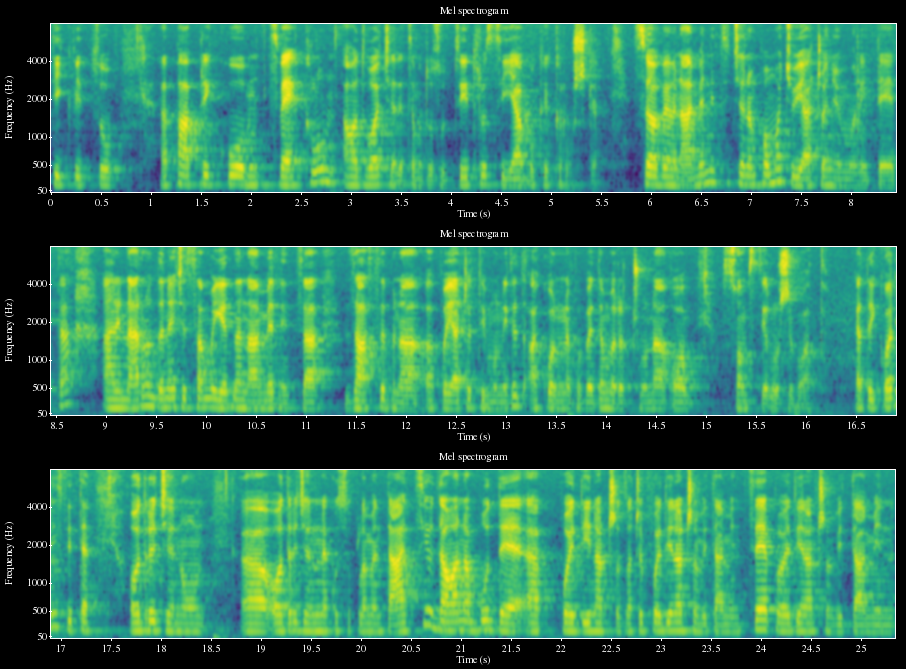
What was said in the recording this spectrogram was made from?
tikvicu, papriku, cveklu, a od voća recimo tu su citrusi, jabuke, kruške. Sve ove namirnice će nam pomoći u jačanju imuniteta, ali naravno da neće samo jedna namirnica zasebna pojačati imunitet ako ne povedemo računa o svom stilu života kada i koristite određenu, određenu neku suplementaciju, da ona bude pojedinačno, znači pojedinačno vitamin C, pojedinačno vitamin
